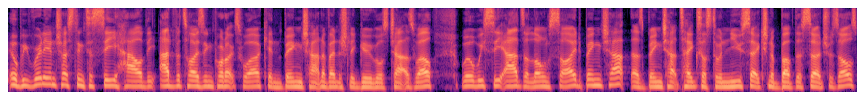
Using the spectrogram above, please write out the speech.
It'll be really interesting to see how the advertising products work in Bing Chat and eventually Google's chat as well. Will we see ads alongside Bing Chat as Bing Chat takes us to a new section above the search results,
